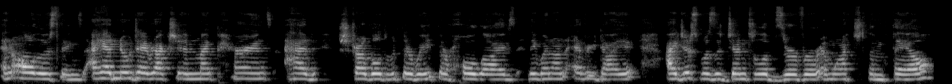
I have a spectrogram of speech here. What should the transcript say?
and all those things. I had no direction. My parents had struggled with their weight their whole lives. They went on every diet. I just was a gentle observer and watched them fail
